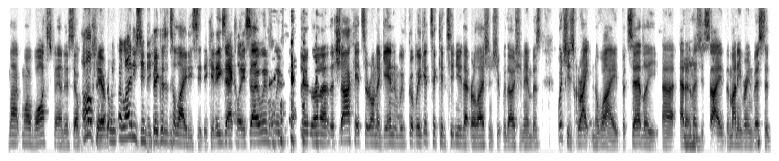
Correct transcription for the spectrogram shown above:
Mark, my wife's found herself with Oh, a share of it a lady syndicate. because it's a lady syndicate. Exactly. So we've we've got to, uh, the Sharkettes are on again, and we've got we get to continue that relationship with Ocean Embers, which is great in a way. But sadly, uh, Adam, Mhm. as you say, the money reinvested.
